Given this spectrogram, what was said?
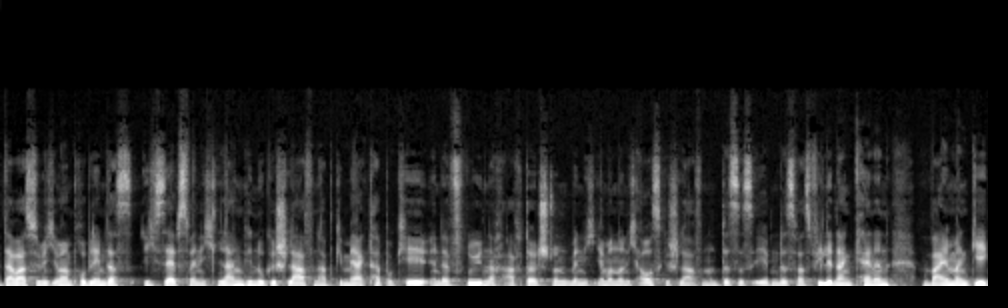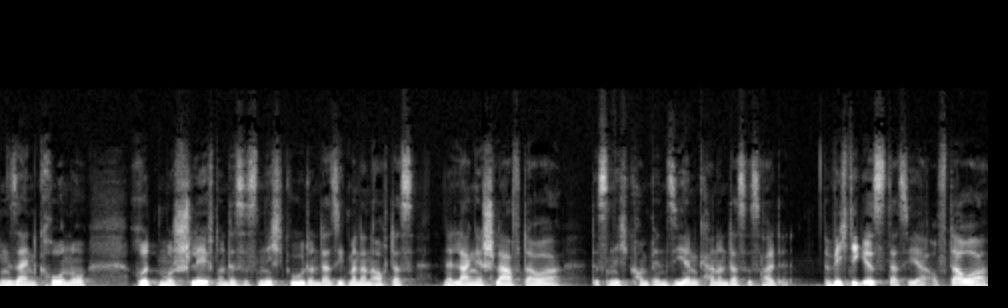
da war es für mich immer ein Problem, dass ich selbst, wenn ich lang genug geschlafen habe, gemerkt habe, okay, in der Früh nach acht, neun Stunden bin ich immer noch nicht ausgeschlafen. Und das ist eben das, was viele dann kennen, weil man gegen seinen Chronorhythmus schläft und das ist nicht gut. Und da sieht man dann auch, dass eine lange Schlafdauer das nicht kompensieren kann und dass es halt wichtig ist, dass ihr auf Dauer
